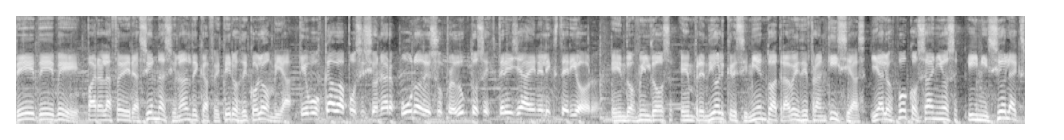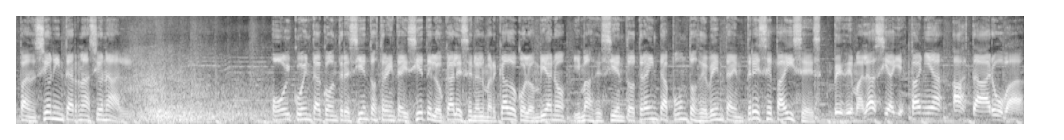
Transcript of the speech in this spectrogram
DDB para la Federación Nacional de Cafeteros de Colombia, que buscaba posicionar uno de sus productos estrella en el exterior. En 2002 emprendió el crecimiento a través de franquicias y a los pocos años inició la expansión internacional. Hoy cuenta con 337 locales en el mercado colombiano y más de 130 puntos de venta en 13 países, desde Malasia y España hasta Aruba.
